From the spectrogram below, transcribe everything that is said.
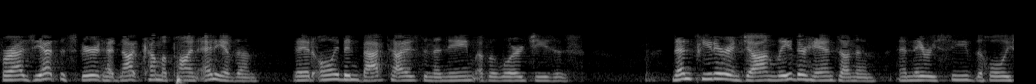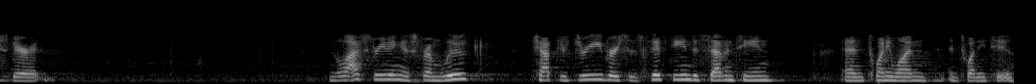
For as yet the Spirit had not come upon any of them. They had only been baptized in the name of the Lord Jesus. Then Peter and John laid their hands on them, and they received the Holy Spirit. And the last reading is from Luke chapter 3, verses 15 to 17 and 21 and 22.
